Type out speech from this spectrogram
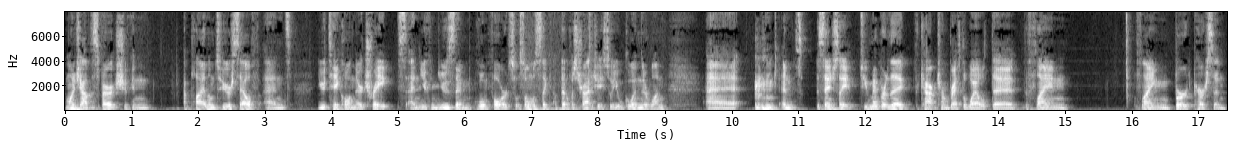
once you have the spirits, you can apply them to yourself, and you take on their traits, and you can use them going forward. So it's almost like a bit of a strategy. So you'll go in there one. Uh, and essentially, do you remember the, the character in Breath of the Wild, the the flying flying bird person?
